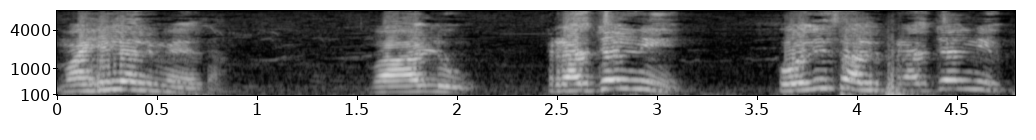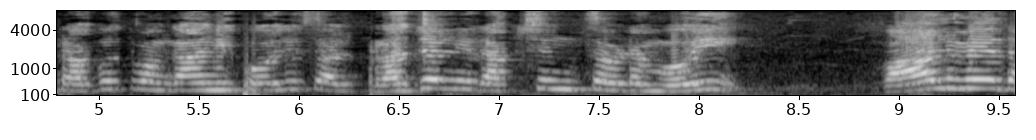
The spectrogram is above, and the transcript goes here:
మహిళల మీద. వాళ్ళు ప్రజల్ని పోలీసు వాళ్ళు ప్రజల్ని ప్రభుత్వం గాని పోలీసు వాళ్ళు ప్రజల్ని రక్షించడం పోయి వాళ్ళ మీద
